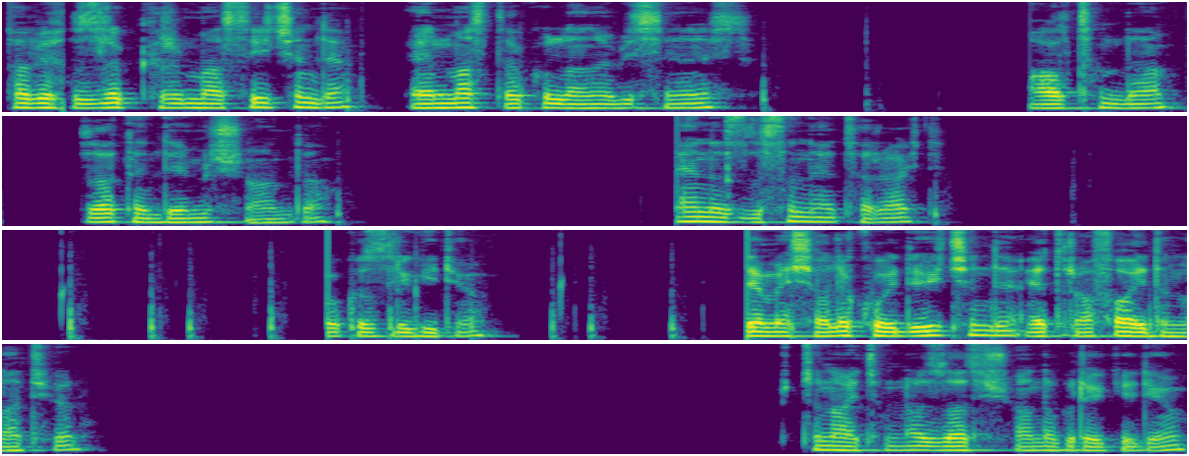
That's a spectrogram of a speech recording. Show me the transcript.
Tabi hızlı kırması için de elmas da kullanabilirsiniz. Altında zaten demir şu anda. En hızlısı Netherite. Çok hızlı gidiyor. Bir de meşale koyduğu için de etrafı aydınlatıyor. Bütün itemler zaten şu anda buraya geliyor.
